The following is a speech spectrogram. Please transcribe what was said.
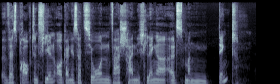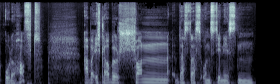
es braucht in vielen Organisationen wahrscheinlich länger, als man denkt oder hofft. Aber ich glaube schon, dass das uns die nächsten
